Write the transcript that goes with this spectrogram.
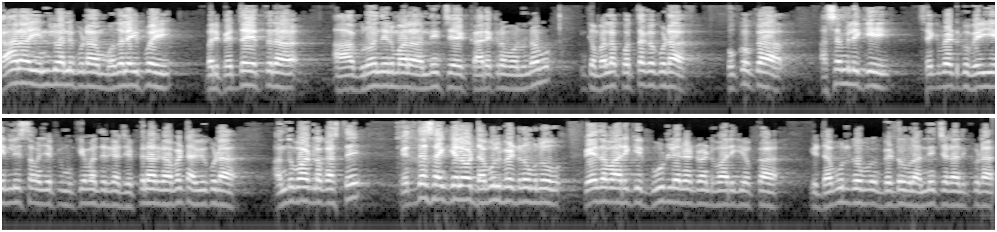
చాలా ఇండ్లు అని కూడా మొదలైపోయి మరి పెద్ద ఎత్తున ఆ గృహ నిర్మాణాలు అందించే కార్యక్రమంలో ఉన్నాము. ఇంకా మళ్ళా కొత్తగా కూడా ఒక్కొక్క అసెంబ్లీకి సెగ్మెంట్కు వెయ్యి ఇండ్లు ఇస్తామని చెప్పి ముఖ్యమంత్రి గారు చెప్పినారు కాబట్టి అవి కూడా అందుబాటులోకి వస్తే పెద్ద సంఖ్యలో డబుల్ బెడ్రూమ్లు పేదవారికి గూడు లేనటువంటి వారికి యొక్క ఈ డబుల్ బెడ్రూమ్లు అందించడానికి కూడా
